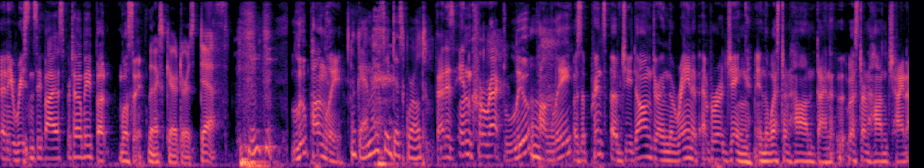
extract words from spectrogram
any recency bias for Toby, but we'll see. the next character is Death. Liu Pengli. Okay, I'm going to say Discworld. That is incorrect. Liu Pengli was a prince of Jidong during the reign of Emperor Jing in the Western Han, dyna- Western Han China.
